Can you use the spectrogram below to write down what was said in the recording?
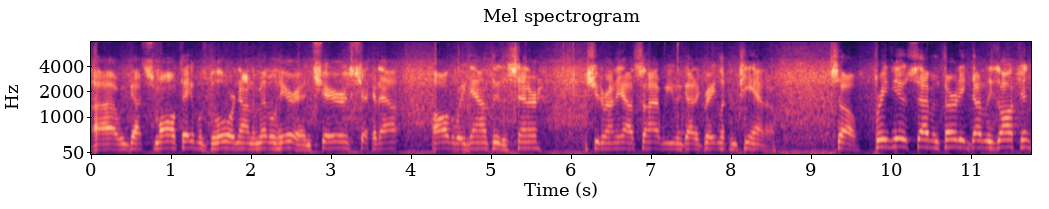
Uh, we've got small tables galore down the middle here and chairs. Check it out, all the way down through the center. Shoot around the outside. We even got a great looking piano. So, preview 730 Dudley's Auction,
